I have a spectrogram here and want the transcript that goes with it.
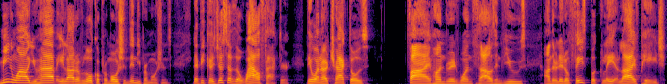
Meanwhile, you have a lot of local promotions, indie promotions, that because just of the wow factor, they want to attract those 500, 1,000 views on their little Facebook live page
